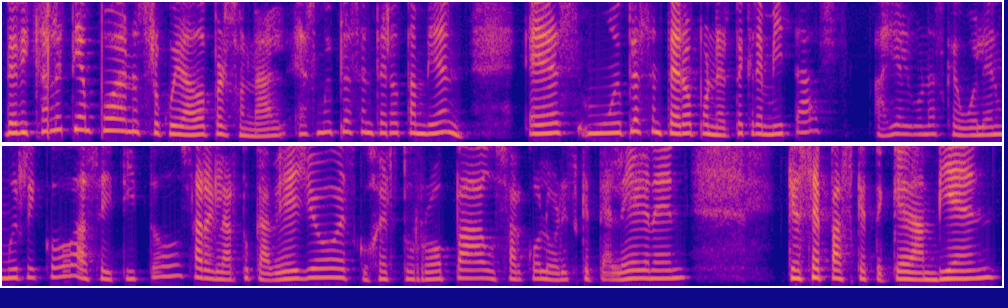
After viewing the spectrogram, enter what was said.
dedicarle tiempo a nuestro cuidado personal es muy placentero también. Es muy placentero ponerte cremitas, hay algunas que huelen muy rico, aceititos, arreglar tu cabello, escoger tu ropa, usar colores que te alegren, que sepas que te quedan bien.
